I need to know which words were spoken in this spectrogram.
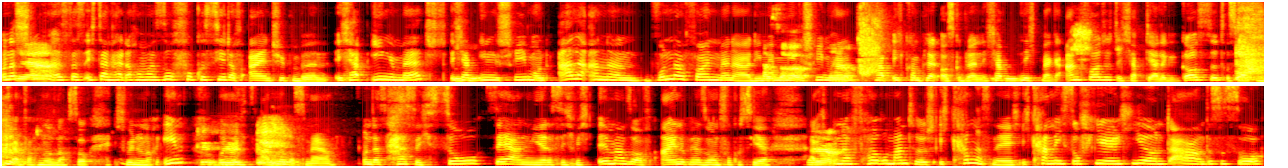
Und das yeah. Schlimme ist, dass ich dann halt auch immer so fokussiert auf einen Typen bin. Ich habe ihn gematcht, ich mhm. habe ihn geschrieben und alle anderen wundervollen Männer, die also mir geschrieben ja. haben, habe ich komplett ausgeblendet. Ich habe mhm. nicht mehr geantwortet, ich habe die alle geghostet. Es war für mich einfach nur noch so, ich will nur noch ihn mhm. und nichts anderes mehr. Und das hasse ich so sehr an mir, dass ich mich immer so auf eine Person fokussiere. Aber ja. ich bin da voll romantisch. Ich kann das nicht. Ich kann nicht so viel hier und da. Und das ist so.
